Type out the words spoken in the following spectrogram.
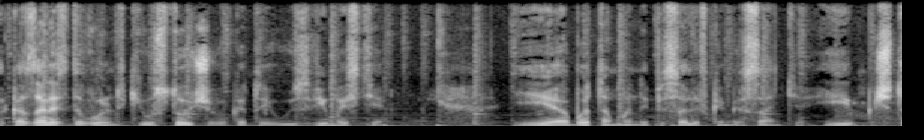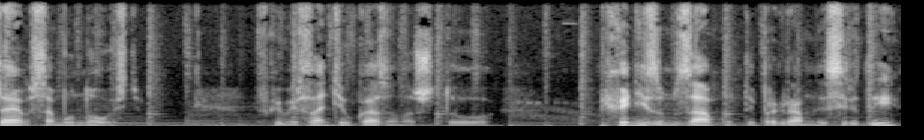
оказались довольно-таки устойчивы к этой уязвимости. И об этом мы написали в коммерсанте. И читаем саму новость. В коммерсанте указано, что механизм замкнутой программной среды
